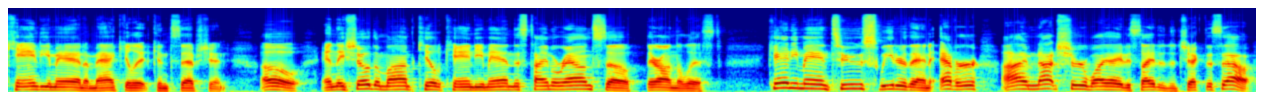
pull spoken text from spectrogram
Candyman Immaculate Conception. Oh, and they show the mob kill Candyman this time around, so they're on the list. Candyman 2 Sweeter Than Ever. I'm not sure why I decided to check this out.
